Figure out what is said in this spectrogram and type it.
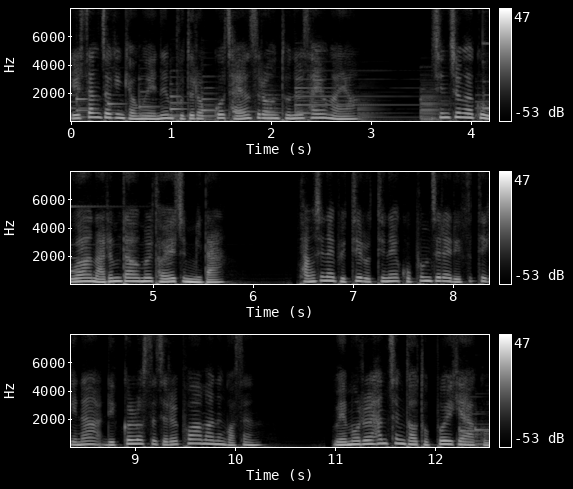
일상적인 경우에는 부드럽고 자연스러운 톤을 사용하여 신중하고 우아한 아름다움을 더해줍니다. 당신의 뷰티 루틴에 고품질의 립스틱이나 립글로스즈를 포함하는 것은 외모를 한층 더 돋보이게 하고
